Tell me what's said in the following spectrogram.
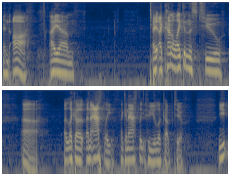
and awe. I, um, I, I kind of liken this to uh, like a, an athlete, like an athlete who you look up to. You,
